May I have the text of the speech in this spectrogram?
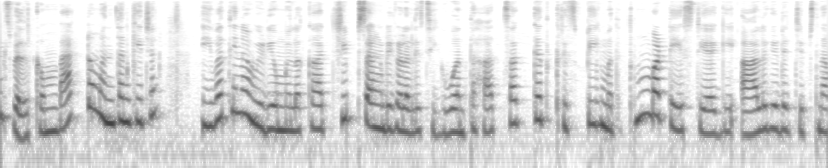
Friends welcome back to Manthan kitchen ಇವತ್ತಿನ ವಿಡಿಯೋ ಮೂಲಕ ಚಿಪ್ಸ್ ಅಂಗಡಿಗಳಲ್ಲಿ ಸಿಗುವಂತಹ ಸಖತ್ ಕ್ರಿಸ್ಪಿ ಮತ್ತು ತುಂಬ ಟೇಸ್ಟಿಯಾಗಿ ಆಲೂಗೆಡ್ಡೆ ಚಿಪ್ಸ್ನ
